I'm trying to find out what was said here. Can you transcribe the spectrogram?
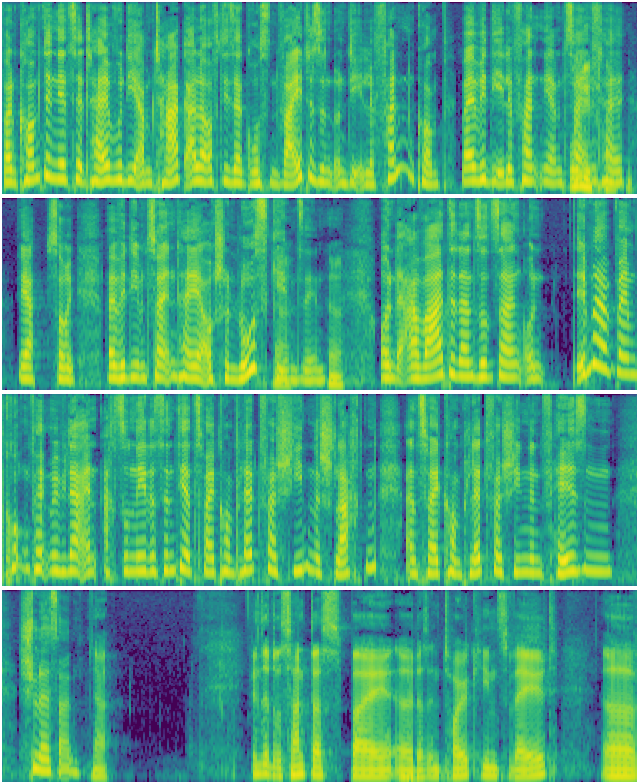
wann kommt denn jetzt der Teil, wo die am Tag alle auf dieser großen Weite sind und die Elefanten kommen? Weil wir die Elefanten ja im zweiten Teil, Olifanten. ja, sorry, weil wir die im zweiten Teil ja auch schon losgehen Ja, sehen. ja. Und erwarte dann sozusagen, und immer beim Gucken fällt mir wieder ein, ach so, nee, das sind ja zwei komplett verschiedene Schlachten an zwei komplett verschiedenen Felsenschlössern. Ja. Ich finde es interessant, dass bei, äh, dass in Tolkiens Welt äh,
